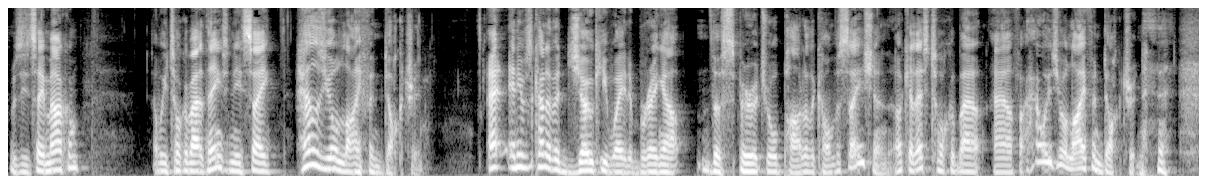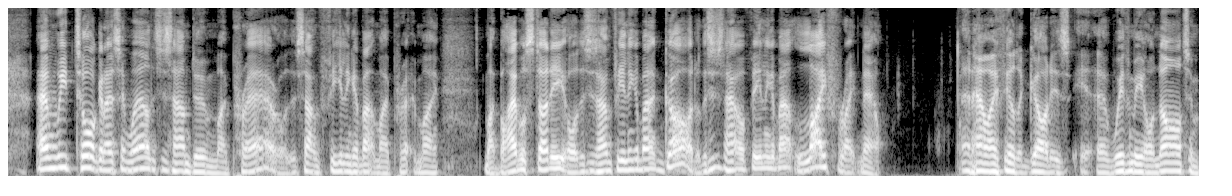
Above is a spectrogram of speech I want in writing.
was he'd say, Malcolm, and we talk about things, and he'd say, How's your life and doctrine? And, and it was kind of a jokey way to bring up the spiritual part of the conversation. Okay, let's talk about our, How is your life and doctrine? and we'd talk, and I'd say, well, this is how I'm doing my prayer, or this is how I'm feeling about my my my Bible study, or this is how I'm feeling about God, or this is how I'm feeling about life right now, and how I feel that God is uh, with me or not, and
